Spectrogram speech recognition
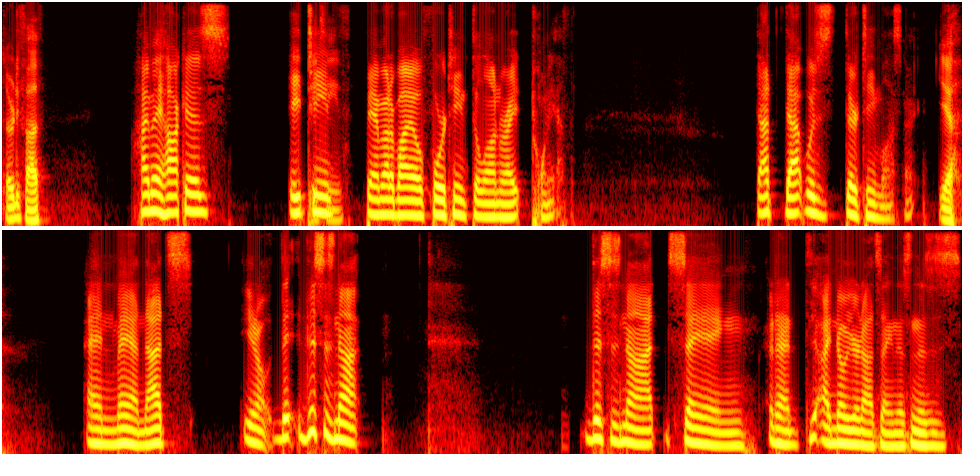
35. Jaime Jaquez, 18th. 18th. Bam Adebayo, 14th. DeLon Wright, 20th. That that was their team last night. Yeah. And man, that's you know, th- this is not this is not saying and I, I know you're not saying this and this is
